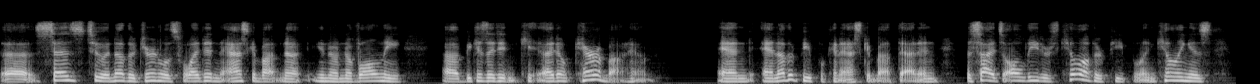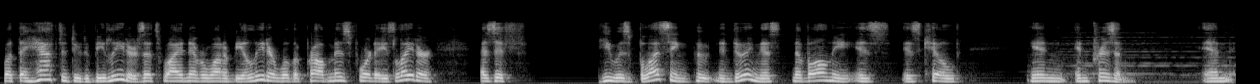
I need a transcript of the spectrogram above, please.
uh, says to another journalist, "Well, I didn't ask about you know Navalny uh, because I didn't I don't care about him." And and other people can ask about that. And besides, all leaders kill other people, and killing is what they have to do to be leaders. That's why I never want to be a leader. Well, the problem is, four days later, as if he was blessing Putin in doing this, Navalny is is killed in in prison, and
